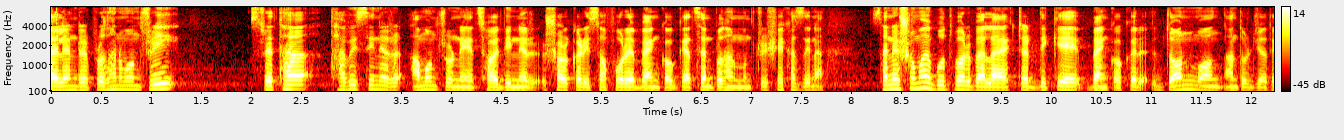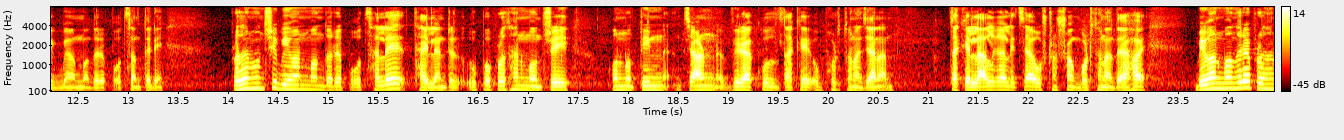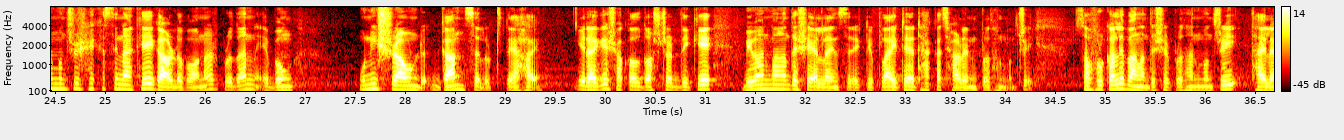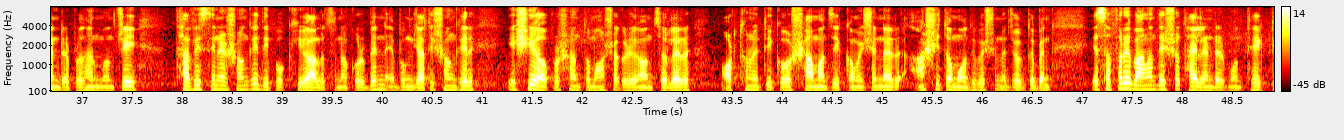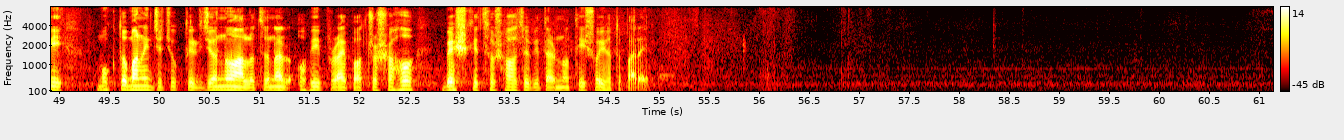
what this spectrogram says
থাইল্যান্ডের প্রধানমন্ত্রী শ্রেথা থাবিসিনের আমন্ত্রণে ছয় দিনের সরকারি সফরে ব্যাংকক গেছেন প্রধানমন্ত্রী শেখ হাসিনা। স্থানীয় সময় বুধবার বেলা একটার দিকে ব্যাংককের জন মং আন্তর্জাতিক বিমানবন্দরে পৌঁছান তিনি। প্রধানমন্ত্রী বিমানবন্দরে পৌঁছালে থাইল্যান্ডের উপপ্রধানমন্ত্রী অন্য তিন চার্ন বিরাকুল তাকে অভ্যর্থনা জানান। তাকে লাল গালিচা উষ্ণ সংবর্ধনা দেওয়া হয়। বিমানবন্দরে প্রধানমন্ত্রী শেখ হাসিনাকে গার্ড অব অনার প্রদান এবং উনিশ রাউন্ড গান স্যালুট দেওয়া হয়। এর আগে সকাল দশটার দিকে বিমান বাংলাদেশ এয়ারলাইন্সের একটি ফ্লাইটে ঢাকা ছাড়েন প্রধানমন্ত্রী। সফরকালে বাংলাদেশের প্রধানমন্ত্রী, থাইল্যান্ডের প্রধানমন্ত্রী থাভিসিনের সঙ্গে দ্বিপক্ষীয় আলোচনা করবেন এবং জাতিসংঘের এশিয়া ও প্রশান্ত মহাসাগরীয় অঞ্চলের অর্থনৈতিক ও সামাজিক কমিশনের আশিতম অধিবেশনে যোগ দেবেন। এ সফরে বাংলাদেশ ও থাইল্যান্ডের মধ্যে একটি মুক্ত বাণিজ্য চুক্তির জন্য আলোচনার অভিপ্রায়পত্র সহ বেশ কিছু সহযোগিতার নথি সই হতে পারে।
